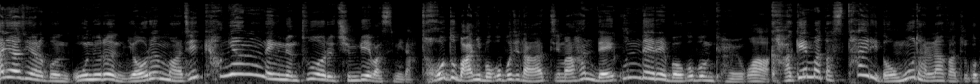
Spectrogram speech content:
안녕하세요 여러분. 오늘은 여름맞이 평양냉면 투어를 준비해봤습니다. 저도 많이 먹어보진 않았지만 한 네 군데를 먹어본 결과 가게마다 스타일이 너무 달라가지고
